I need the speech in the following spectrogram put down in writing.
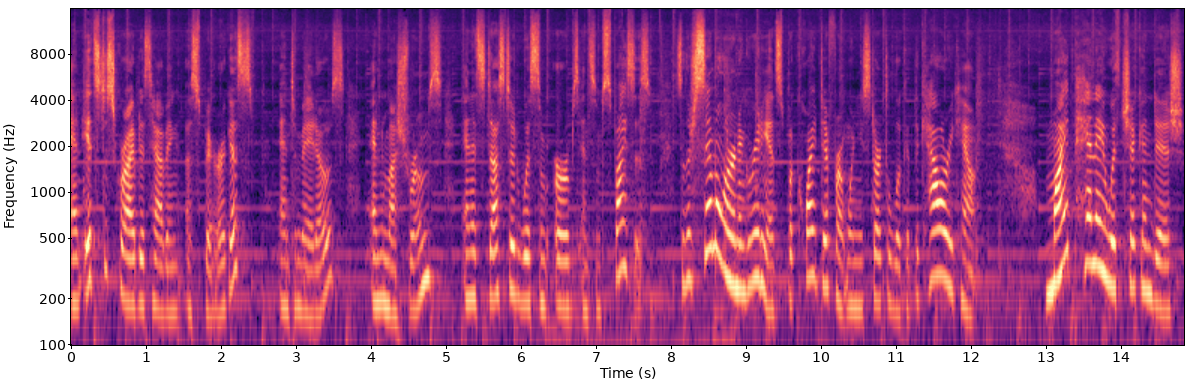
and it's described as having asparagus and tomatoes and mushrooms, and it's dusted with some herbs and some spices. So they're similar in ingredients, but quite different when you start to look at the calorie count. My penne with chicken dish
